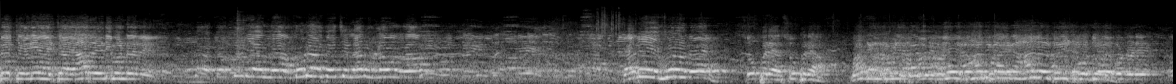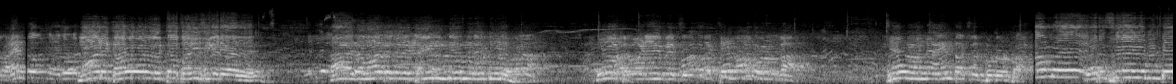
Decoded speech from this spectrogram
பேச்சு ரெடி பேச்சு ஆயிடுச்சா? யார் ரெடி பண்றது. மூணாவது பேச்சு எல்லாரும் உள்ள வாங்க தம்பி, மூணாவது. சூப்பரா சூப்பரா. மாட்டுக்காரங்க ஆளுநர் பரிசு போட்டு. மாடு கவரோட விட்டா பரிசு கிடையாது. இந்த மாட்டுக்கு டைனிங் டேபிள் போட்டு விடு போட்டு ஓடியே பேசு சேர் வந்து அயன் பாக்ஸ் போட்டு விடுப்பா ஆமா, வரிசையாக நின்று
